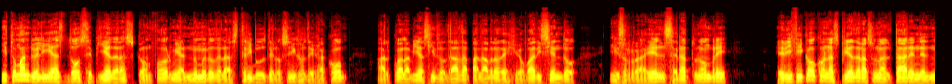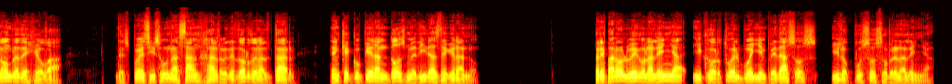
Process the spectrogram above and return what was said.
Y tomando Elías doce piedras, conforme al número de las tribus de los hijos de Jacob, al cual había sido dada palabra de Jehová diciendo, Israel será tu nombre, edificó con las piedras un altar en el nombre de Jehová. Después hizo una zanja alrededor del altar, en que cupieran dos medidas de grano. Preparó luego la leña y cortó el buey en pedazos y lo puso sobre la leña.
